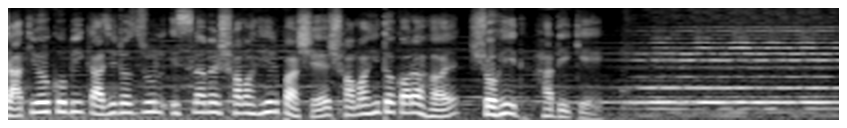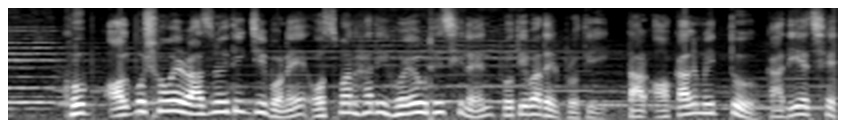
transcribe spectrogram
জাতীয় কবি কাজী নজরুল ইসলামের সমাধির পাশে সমাহিত করা হয় শহীদ হাদিকে। খুব অল্প সময়ের রাজনৈতিক জীবনে ওসমান হাদি হয়ে উঠেছিলেন প্রতিবাদের প্রতি তার অকাল মৃত্যু কাঁদিয়েছে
